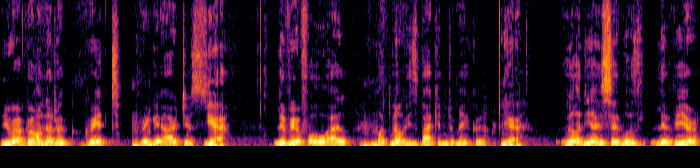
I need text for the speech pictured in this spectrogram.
Leroy Brown, another great reggae artist. yeah. Live here for a while, but now he's back in Jamaica. Yeah. Lodi, I said, was live here.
